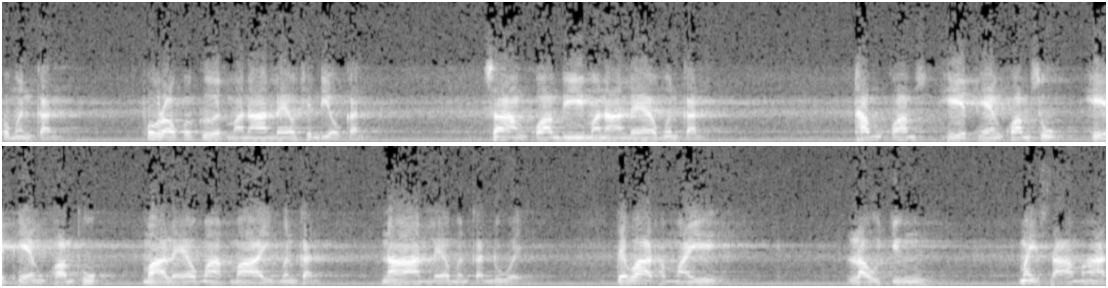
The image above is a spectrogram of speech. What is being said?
ก็เหมือนกัน พวกเราก็เกิดมานานแล้วเช่นเดียวกัน สร้างความดีมานานแล้วเหมือนกันทำความเหตุแห่งความสุข เหตุแห่งความทุกข์มาแล้วมากมายเหมือนกัน นานแล้วเหมือนกันด้วย แต่ว่าทำไมเราจึงไม่สามารถ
